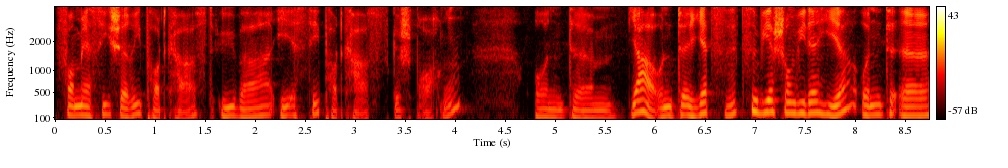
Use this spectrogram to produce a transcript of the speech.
vom Merci Cherie Podcast über ESC-Podcasts gesprochen. Und ähm, ja, und äh, jetzt sitzen wir schon wieder hier und, äh,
